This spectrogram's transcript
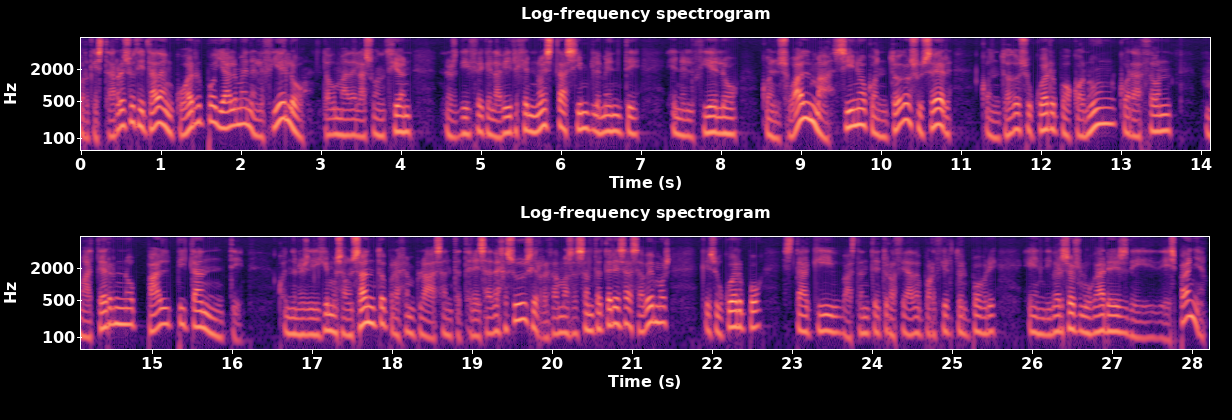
Porque está resucitada en cuerpo y alma en el cielo. El dogma de la Asunción nos dice que la Virgen no está simplemente en el cielo con su alma, sino con todo su ser, con todo su cuerpo, con un corazón materno palpitante. Cuando nos dirigimos a un santo, por ejemplo a Santa Teresa de Jesús, y rezamos a Santa Teresa, sabemos que su cuerpo está aquí bastante troceado, por cierto, el pobre, en diversos lugares de, España.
